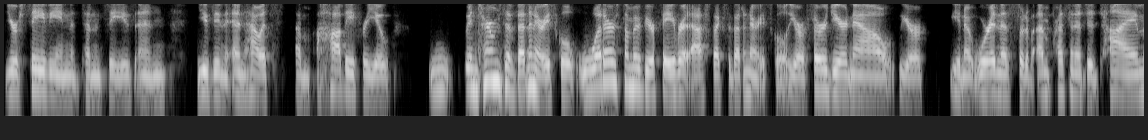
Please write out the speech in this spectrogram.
your saving tendencies and using and how it's um, a hobby for you. In terms of veterinary school, what are some of your favorite aspects of veterinary school? You're a third year now. You're, you know, we're in this sort of unprecedented time.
